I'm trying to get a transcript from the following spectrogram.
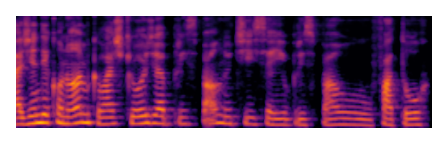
agenda econômica, eu acho que hoje a principal notícia e o principal fator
